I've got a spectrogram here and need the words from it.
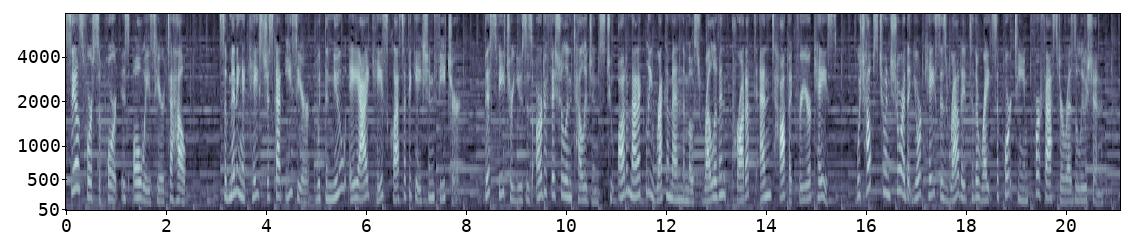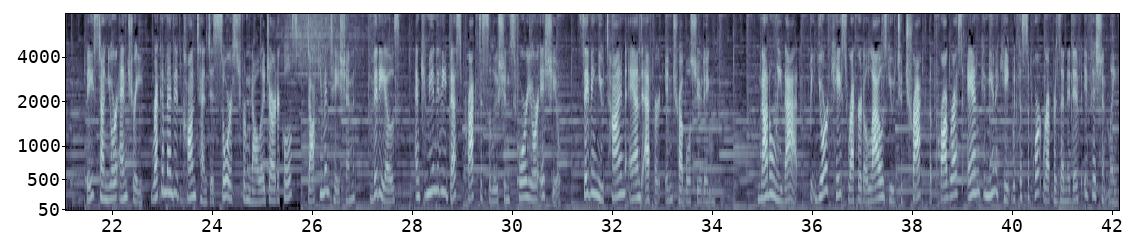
Salesforce support is always here to help. Submitting a case just got easier with the new AI case classification feature. This feature uses artificial intelligence to automatically recommend the most relevant product and topic for your case, which helps to ensure that your case is routed to the right support team for faster resolution. Based on your entry, recommended content is sourced from knowledge articles, documentation, videos, and community best practice solutions for your issue, saving you time and effort in troubleshooting. Not only that, but your case record allows you to track the progress and communicate with the support representative efficiently.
